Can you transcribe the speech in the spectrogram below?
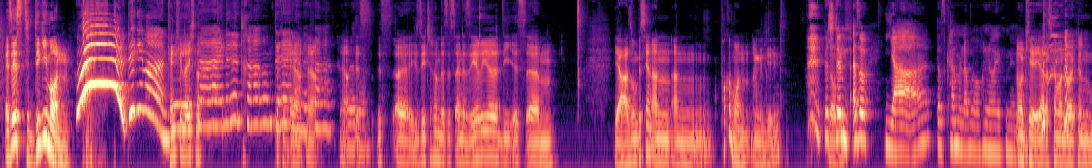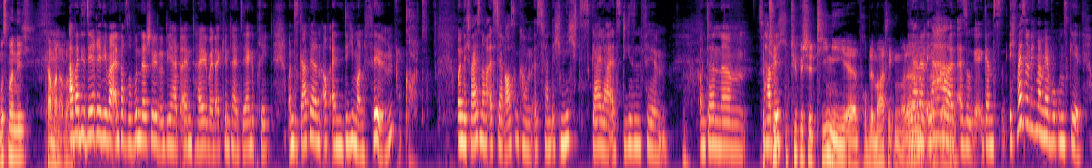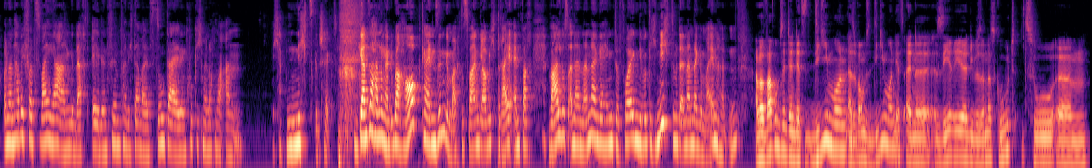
Es ist Digimon. Woo! Digimon! Kennt vielleicht noch- Deinen Traum, der Okay, ja, ja. Ja, Oder es so. ist, äh, ihr seht schon, das ist eine Serie, die ist, ähm, ja, so ein bisschen an, an Pokémon angelehnt. Das stimmt. ich. Also, ja, das kann man aber auch leugnen. Okay, ja, das kann man leugnen. Muss man nicht, kann man aber. Aber die Serie, die war einfach so wunderschön und die hat einen Teil meiner Kindheit sehr geprägt. Und es gab ja dann auch einen Digimon-Film. oh Gott. Und ich weiß noch, als der rausgekommen ist, fand ich nichts geiler als diesen Film. Und dann ähm, Sind habe ty ich. typische Teenie-Problematiken, oder? Ja, dann, ja, Also- also ganz. Ich weiß noch nicht mal mehr, worum es geht. Und dann habe ich vor zwei Jahren gedacht, ey, den Film fand ich damals so geil, den gucke ich mir nochmal an. Ich habe nichts gecheckt. Die ganze Handlung hat überhaupt keinen Sinn gemacht. Es waren, glaube ich, drei einfach wahllos aneinander gehängte Folgen, die wirklich nichts miteinander gemein hatten. Aber warum sind denn jetzt Digimon, also warum ist Digimon jetzt eine Serie, die besonders gut zu ähm,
